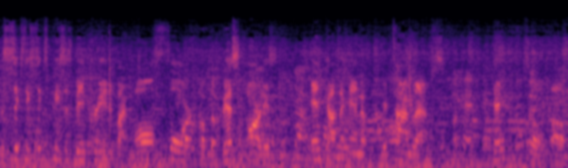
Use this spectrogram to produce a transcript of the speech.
the 66 pieces being created by all four of the best artists in Cartagena with time lapse. Okay. Okay, so um,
